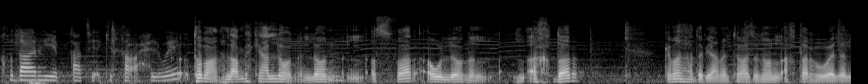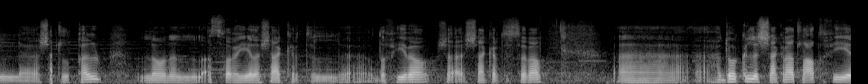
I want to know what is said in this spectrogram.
خضار هي بتعطي أكيد طاقة حلوة. طبعا هلأ عم بحكي عن اللون اللون م. الأصفر أو اللون الأخضر. كمان هذا بيعمل توازن اللون الأخضر هو لشاكرة القلب اللون الأصفر هي لشاكرة الضفيرة شاكرة السرة. آه، هدول كل الشاكرات العاطفية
